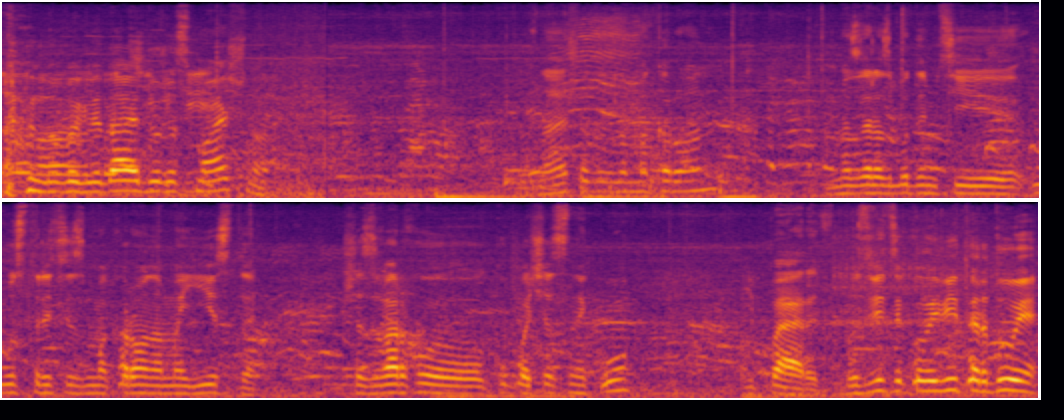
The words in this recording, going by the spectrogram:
ну виглядає дуже смачно. Знаєш, що це за макарон? Ми зараз будемо ці устриці з макаронами їсти. Ще зверху купа чеснику і перець. Бо звідси, коли вітер дує,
